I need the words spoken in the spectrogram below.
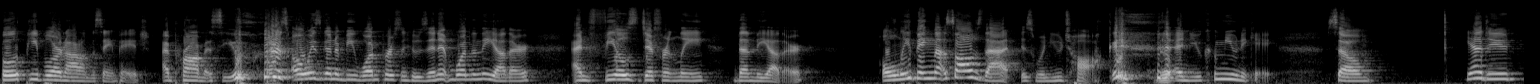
both people are not on the same page. I promise you. There's always going to be one person who's in it more than the other and feels differently than the other. Only thing that solves that is when you talk and you communicate. So, yeah, dude,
